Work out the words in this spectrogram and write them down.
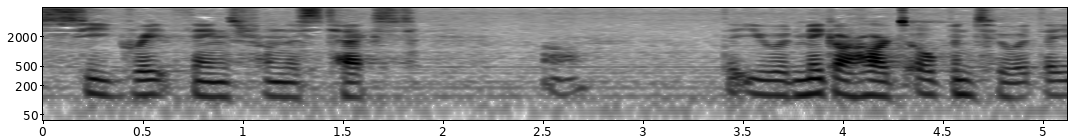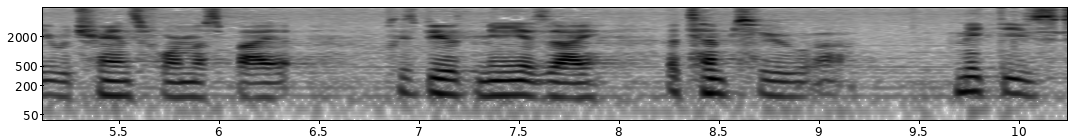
see great things from this text, um, that you would make our hearts open to it, that you would transform us by it. Please be with me as I attempt to uh, make these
